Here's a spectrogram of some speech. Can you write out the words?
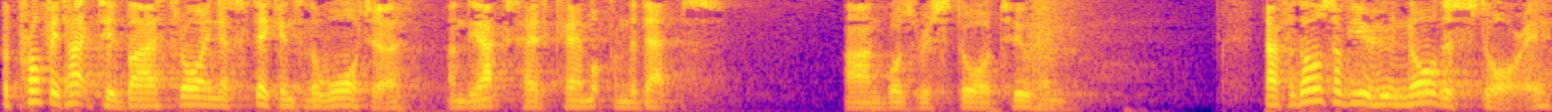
The prophet acted by throwing a stick into the water and the axe head came up from the depths and was restored to him. Now for those of you who know this story,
